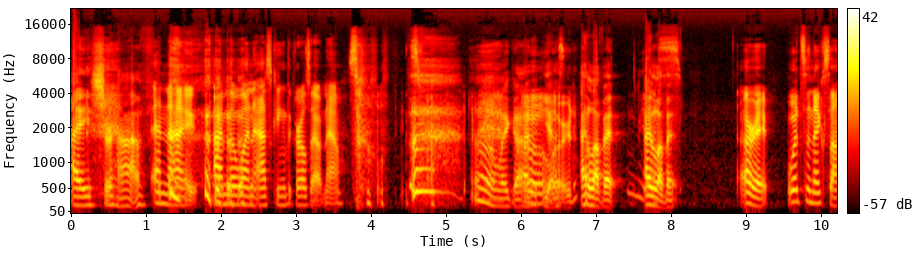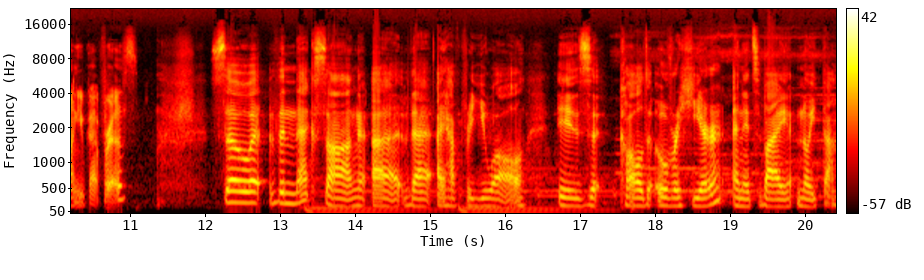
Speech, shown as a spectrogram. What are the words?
I sure have. and I I'm the one asking the girls out now. So Oh my god. Oh, yes. Lord. I love it. I love it. All right. What's the next song you've got for us? So the next song uh, that I have for you all is called Over Here and it's by Noita.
